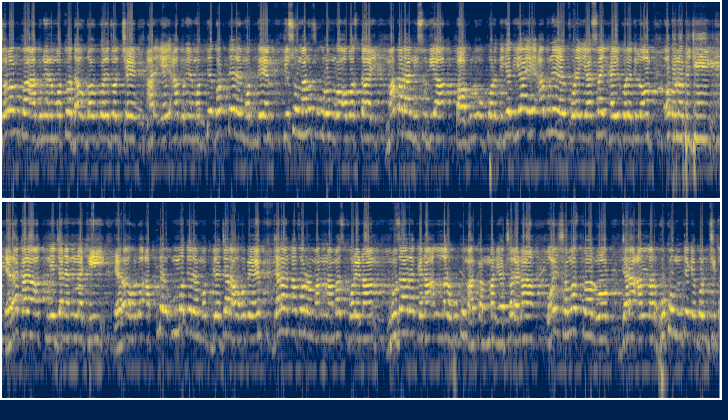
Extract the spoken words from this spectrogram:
জ্বলন্ত আগুনের মতো দাউ দাউ করে জ্বলছে। আর এই আগুনের মধ্যে, গর্তের মধ্যে কিছু মানুষ উলঙ্গ অবস্থায় মাথারা নিচু দিয়া, পাগুলো উপর দিকে দিয়া এই আগুনে পড়াইয়া সাই খাই করে দিল। অগণবিজি এরা কারা আপনি জানেন নাকি? এরা হলো আপনার উম্মতের মধ্যে যারা হবে, যারা নাফরমান নামাজ পড়ে না, রোজা রাখে না, আল্লাহর হুকুম আকাম মানিয়া চলে না, ওই সমস্ত লোক যারা আল্লাহর হুকুম থেকে বঞ্চিত,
